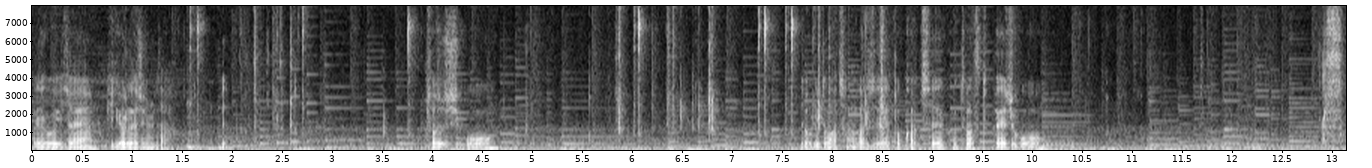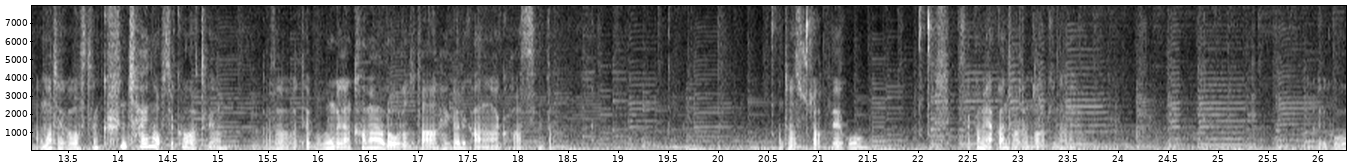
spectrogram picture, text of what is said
그리고 이제 비교를 해줍니다. 쳐주시고. 여기도 마찬가지. 똑같이 contrast 빼주고 아마 제가 봤을 땐 큰 차이는 없을 것 같아요. 그래서 대부분 그냥 Camera Raw로도 다 해결이 가능할 것 같습니다. contrast 쫙 빼고 색감이 약간 다른 것 같긴 하네요. 그리고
